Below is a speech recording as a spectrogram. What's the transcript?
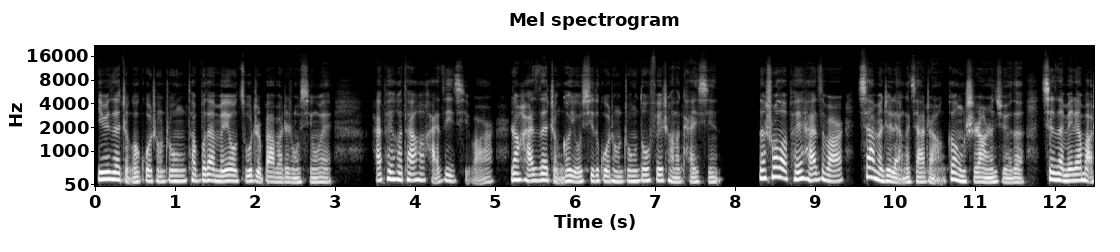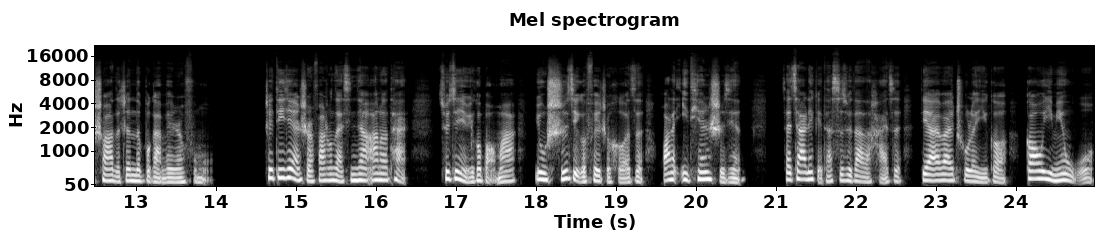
因为在整个过程中，她不但没有阻止爸爸这种行为，还配合他和孩子一起玩，让孩子在整个游戏的过程中都非常的开心。那说到陪孩子玩，下面这两个家长更是让人觉得现在没两把刷子，真的不敢为人父母。这第一件事发生在新疆阿勒泰，最近有一个宝妈用十几个废纸盒子，花了一天时间，在家里给她四岁大的孩子 DIY 出了一个高一米五、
